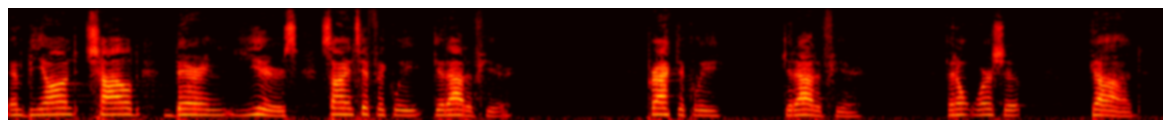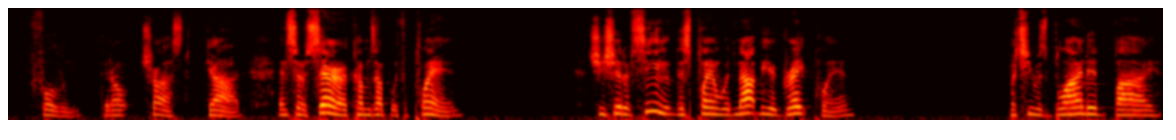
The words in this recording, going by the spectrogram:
and beyond childbearing years. Scientifically, get out of here. Practically, get out of here. They don't worship God fully, they don't trust God. And so Sarah comes up with a plan. She should have seen that this plan would not be a great plan, but she was blinded by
